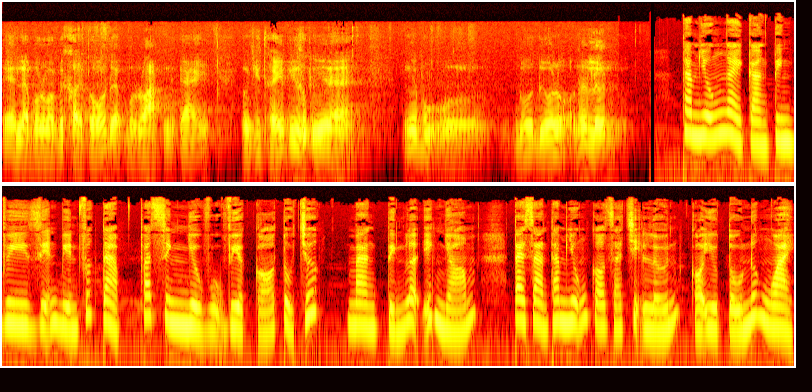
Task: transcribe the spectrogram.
Nên là vừa rồi mới khởi tố được một loạt những cái đồng chí thấy ví dụ như là những cái vụ đưa, đưa lộ rất lớn. Tham nhũng ngày càng tinh vi, diễn biến phức tạp, phát sinh nhiều vụ việc có tổ chức, mang tính lợi ích nhóm. Tài sản tham nhũng có giá trị lớn, có yếu tố nước ngoài.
